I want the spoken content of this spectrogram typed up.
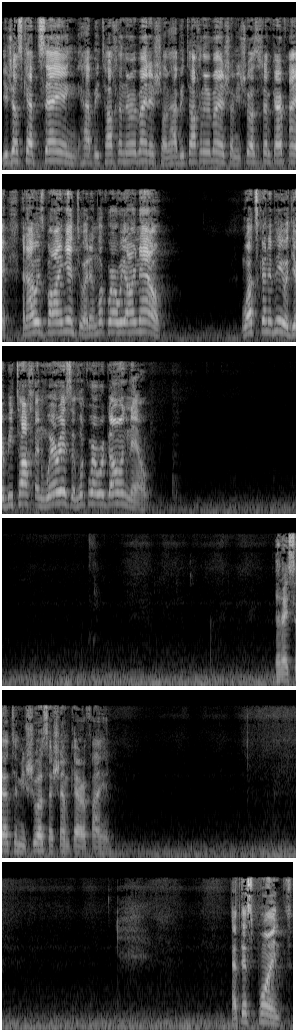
You just kept saying, Happy "Habitachon the Ribono Shel Olam, Habitachon the Ribono Shel Olam, Yeshua Hashem Keheref Ayin," and I was buying into it. And look where we are now. What's going to be with your bitachon? Where is it? Look where we're going now. And I said to him, Yeshua Hashem Keheref Ayin. At this point,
